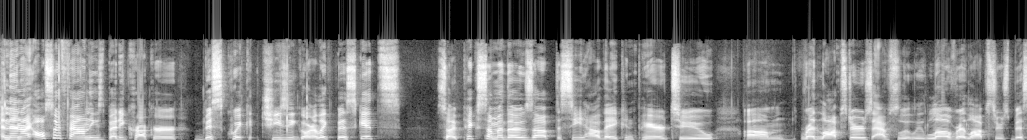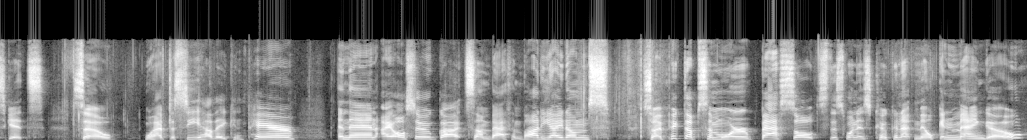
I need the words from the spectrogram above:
And then I also found these Betty Crocker Bisquick Cheesy Garlic Biscuits. So I picked some of those up to see how they compare to um, Red Lobsters. Absolutely love Red Lobster's biscuits. So we'll have to see how they compare. And then I also got some Bath and Body items. So I picked up some more bath salts. This one is coconut milk and mango.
